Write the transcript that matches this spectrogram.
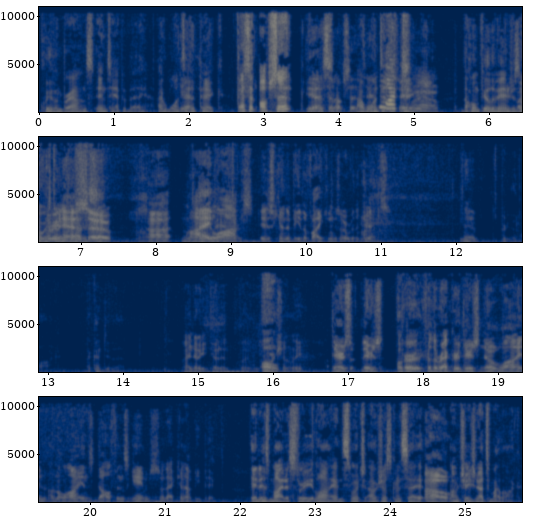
Cleveland Browns in Tampa Bay. I wanted Yeah. to pick. That's an upset? Yeah, it's an upset. I Tampa wanted to Bay's pick- Wow. The home field advantage is Like always three three and a half. points. So, uh, my pick the lock Panthers. is going to be the Vikings over the Jets. Yeah. It's a pretty good lock. I couldn't do that. I know you couldn't, but Oh. unfortunately, there's there's for Okay. for the record, there's no line on the Lions Dolphins game, so that cannot be picked. It is minus three Lions, which I was just gonna say. Oh. I'm changing that to my lock.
